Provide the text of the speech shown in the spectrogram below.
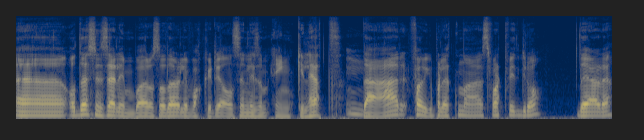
Yeah. Uh, og det syns jeg Limbo er også. Det er veldig vakkert i all sin liksom enkelhet. Mm. Det er Fargepaletten er svart-hvitt-grå. Det er det.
